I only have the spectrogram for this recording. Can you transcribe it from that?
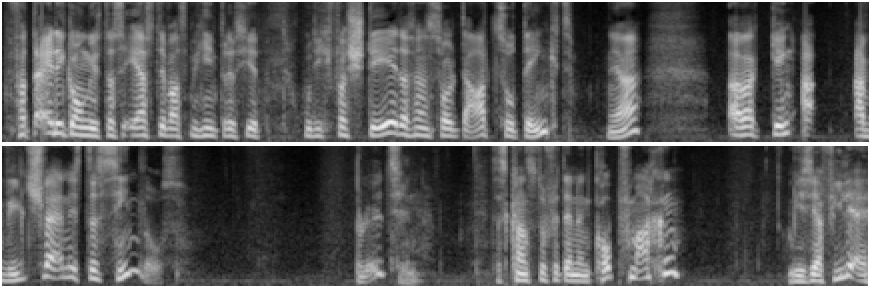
Verteidigung ist das Erste, was mich interessiert. Und ich verstehe, dass ein Soldat so denkt, ja, aber gegen ein Wildschwein ist das sinnlos. Blödsinn. Das kannst du für deinen Kopf machen, wie sehr viele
